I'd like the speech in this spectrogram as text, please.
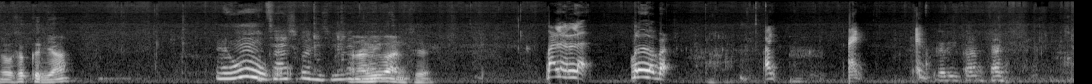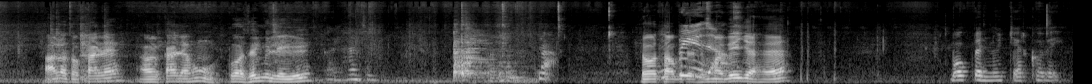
જો સક્કરિયા. હું? છે? અને વિવાન છે. હાલો. તો કાલે હવે કાલે હું? તો જમી લેવી. તો આપણે જમવા બે છે બપોરનું અત્યારે ખવાય.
